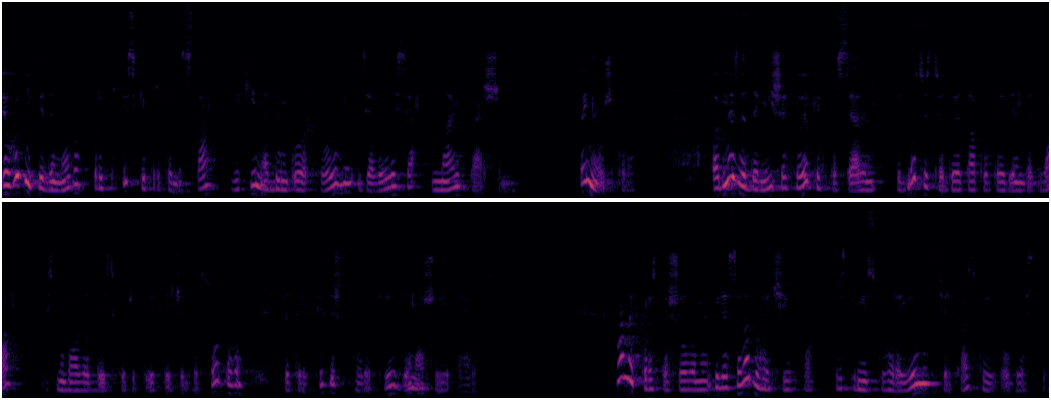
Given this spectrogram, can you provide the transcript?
Сьогодні піде мова про трипільські протоміста, які, на думку археологів, з'явилися найпершими. Пеньошкова. Одне з найдавніших великих поселень відноситься до етапу Б1-Б2, існувало близько 4200-4000 років до нашої ери. Пам'ятка розташована біля села Богачівка Христинівського району Черкаської області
